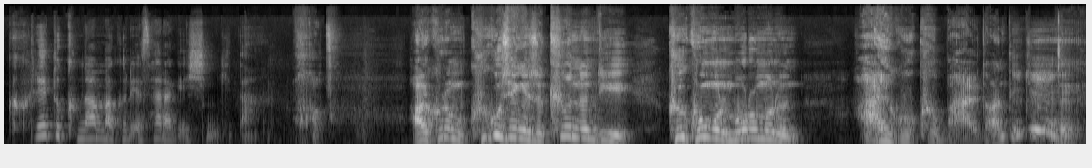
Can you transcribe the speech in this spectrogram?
그래도 그나마 그래 살아계신 기다. 아 그럼 그 고생해서 키웠는데 그 공을 모르면은 아이고 그 말도 안 되지.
